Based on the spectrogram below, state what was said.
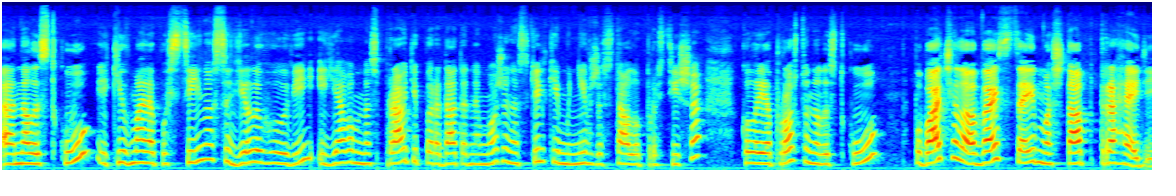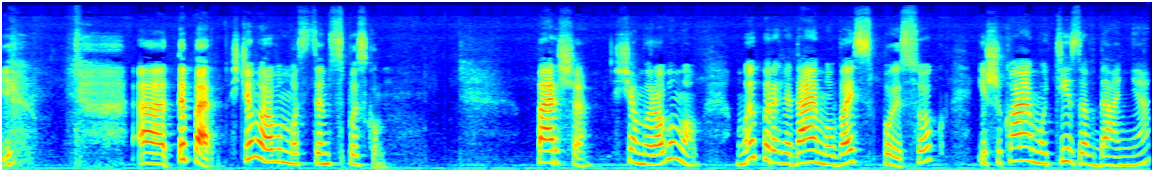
Е, на листку, які в мене постійно сиділи в голові, і я вам насправді передати не можу, наскільки мені вже стало простіше, коли я просто на листку побачила весь цей масштаб трагедії. Е, тепер, що ми робимо з цим списком? Перше, що ми робимо, ми переглядаємо весь список і шукаємо ті завдання,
